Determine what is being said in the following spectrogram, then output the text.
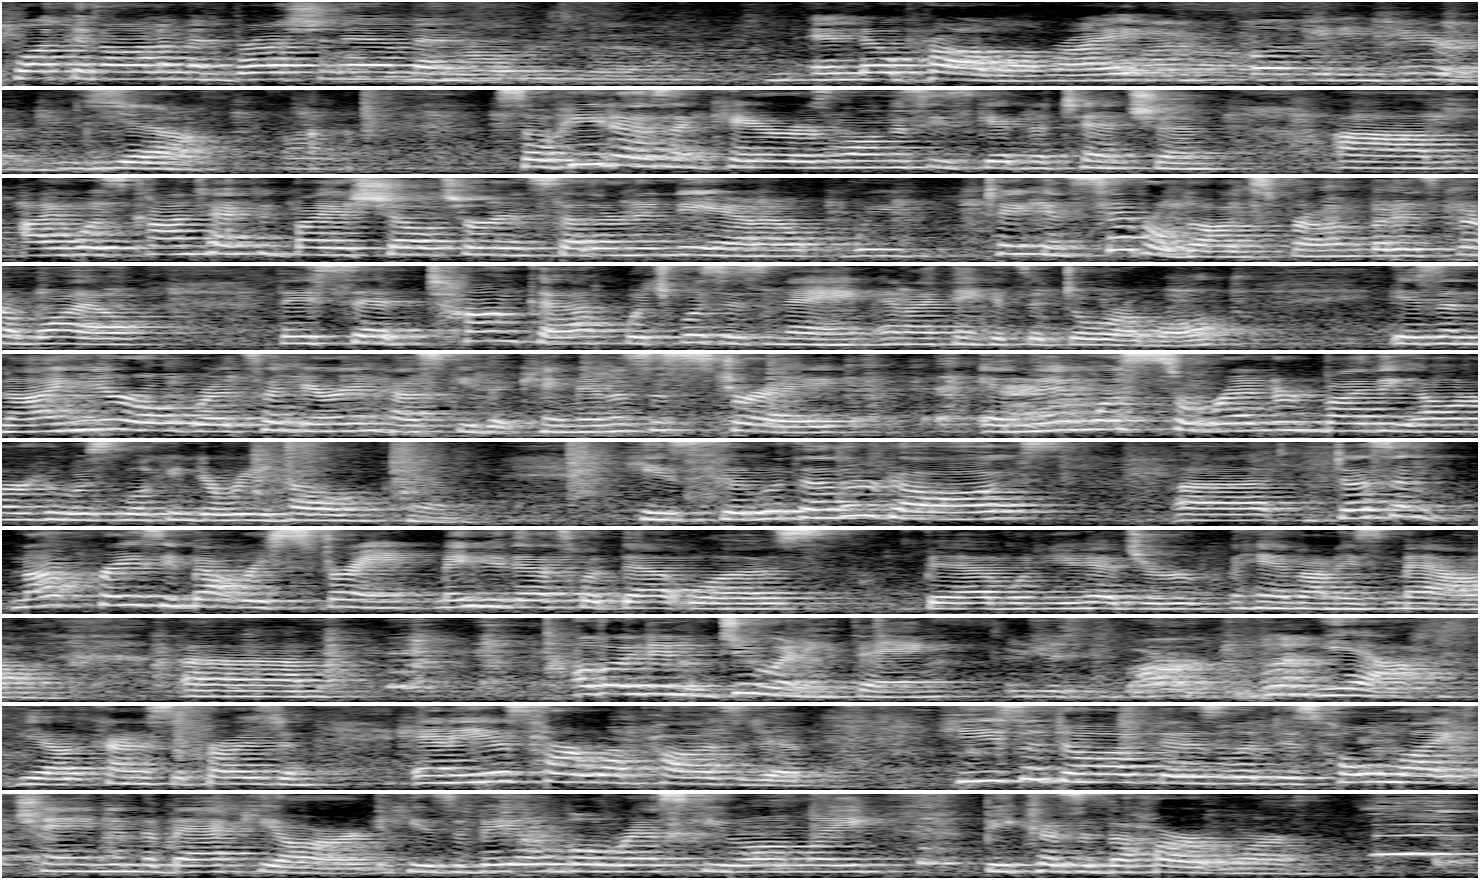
plucking on him and brushing him and, and no problem, right? I'm plugging him here. Yeah. fine. So he doesn't care as long as he's getting attention. Um, I was contacted by a shelter in southern Indiana. We've taken several dogs from him, but it's been a while. They said Tonka, which was his name, and I think it's adorable, is a nine-year-old Red Siberian Husky that came in as a stray and then was surrendered by the owner who was looking to rehome him. He's good with other dogs, uh, doesn't, not crazy about restraint. Maybe that's what that was, Bev, when you had your hand on his mouth. Um, although he didn't do anything. He just barked. Yeah, yeah, it kind of surprised him. And he is heartworm positive. He's a dog that has lived his whole life chained in the backyard. He is available rescue only because of the heartworm.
